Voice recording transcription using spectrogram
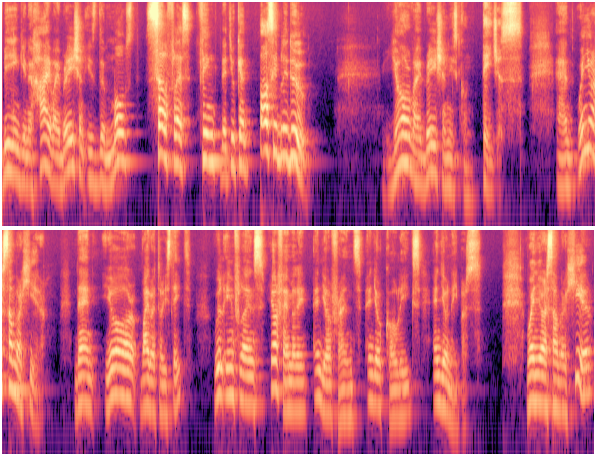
being in a high vibration is the most selfless thing that you can possibly do. Your vibration is contagious. And when you are somewhere here, then your vibratory state will influence your family and your friends and your colleagues and your neighbors. When you are somewhere here,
